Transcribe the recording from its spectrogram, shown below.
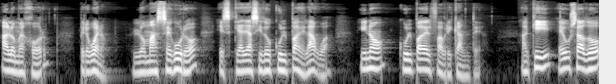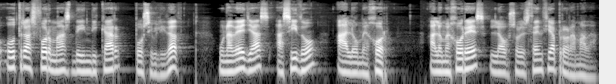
a lo mejor. Pero bueno, lo más seguro es que haya sido culpa del agua y no culpa del fabricante. Aquí he usado otras formas de indicar posibilidad. Una de ellas ha sido a lo mejor. A lo mejor es la obsolescencia programada.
